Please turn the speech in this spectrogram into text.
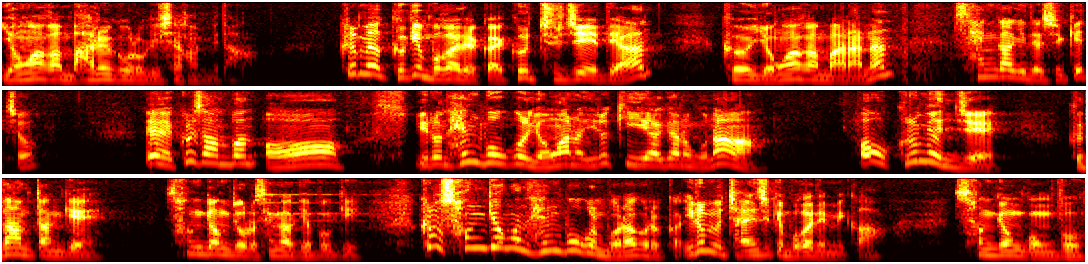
영화가 말을 고르기 시작합니다. 그러면 그게 뭐가 될까요? 그 주제에 대한 그 영화가 말하는 생각이 될 수 있겠죠. 예, 그래서 한번 어 이런 행복을 영화는 이렇게 이야기하는구나. 어 그러면 이제 그 다음 단계 성경적으로 생각해 보기. 그럼 성경은 행복을 뭐라 그럴까? 이러면 자연스럽게 뭐가 됩니까? 성경 공부,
